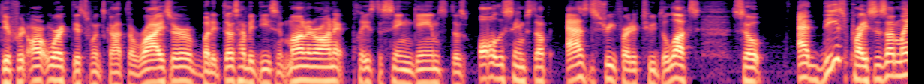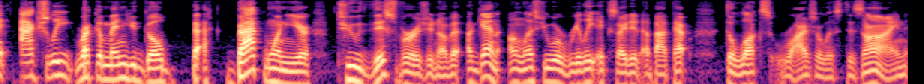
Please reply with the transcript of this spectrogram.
different artwork this one's got the riser but it does have a decent monitor on it plays the same games does all the same stuff as the street fighter 2 deluxe so at these prices i might actually recommend you go back back one year to this version of it again unless you were really excited about that deluxe riserless design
